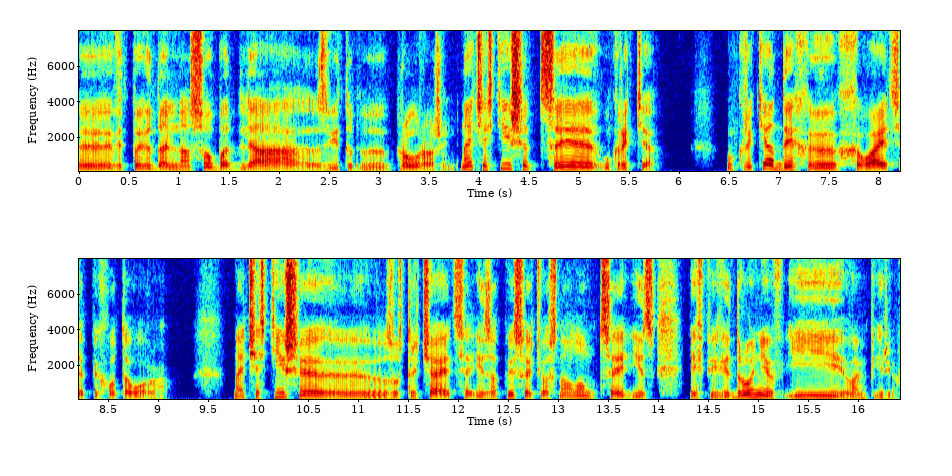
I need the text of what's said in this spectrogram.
е, відповідальна особа для звіту е, про ураження. Найчастіше це укриття. Укриття, де ховається піхота ворога. Найчастіше зустрічається і записують в основному це із FPV-дронів і вампірів.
